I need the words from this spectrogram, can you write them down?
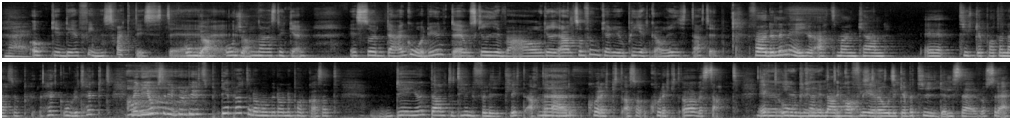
Nej. Och det finns faktiskt eh, Oh ja, oh ja. några stycken. Eh, Så där går det ju inte att skriva och grejer. Allt som funkar är ju att peka och rita typ. Fördelen är ju att man kan eh, trycka på att den läser upp hög, ordet högt. Men det är också det, det, det, det pratade de om i Donny Podcast att det är ju inte alltid tillförlitligt att det Nej. är korrekt, alltså korrekt översatt. Det Ett kan ord kan ibland ha flera olika betydelser och sådär.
